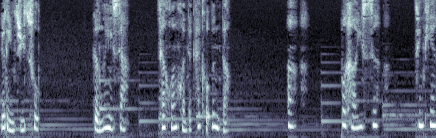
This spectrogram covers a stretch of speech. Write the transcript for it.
有点局促，哽了一下，才缓缓的开口问道：“啊。”不好意思，今天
